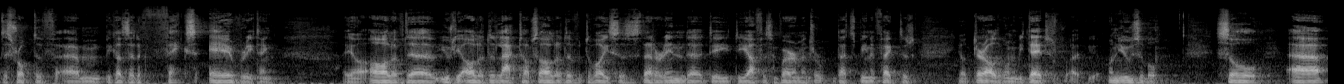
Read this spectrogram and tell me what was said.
disruptive um, because it affects everything. you know, all of the usually all of the laptops, all of the devices that are in the, the, the office environment that's been affected, you know, they're all going to be dead, uh, unusable. So, uh,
